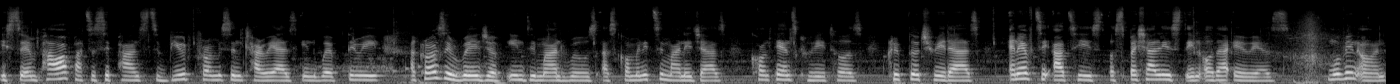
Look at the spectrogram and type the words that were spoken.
is to empower participants to build promising careers in Web3 across a range of in-demand roles as community managers, content creators, crypto traders, NFT artists, or specialists in other areas. Moving on,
